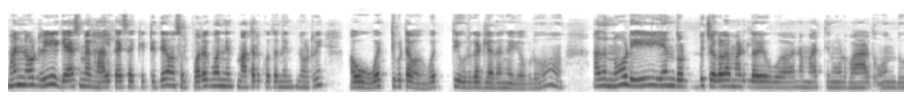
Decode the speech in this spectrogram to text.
ಮನ್ ನೋಡ್ರಿ, ಗ್ಯಾಸ್ ಮೇಲೆ ಹಾಲು ಕಾಯ್ಸಾಕಿಟ್ಟಿದ್ದೆ, ಒಂದ್ ಸ್ವಲ್ಪ ಹೊರಗೆ ಬಂದು ನಿಂತು ಮಾತಾಡ್ಕೋತ ನಿಂತು ನೋಡ್ರಿ. ಅವು ಒತ್ತಿ ಬಿಟ್ಟಾವ, ಒತ್ತಿ ಉರ್ಗಡ್ಲೆ ಆದಂಗಾಗಿ ಅವಳು ಅದನ್ನ ನೋಡಿ ಏನ್ ದೊಡ್ಡ ಜಗಳ ಮಾಡಿದ್ಲ ಅಯ್ಯವ್ವ ನಮ್ಮ ಅತ್ತಿ ನೋಡ್ಬಾರ್ದು. ಒಂದು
